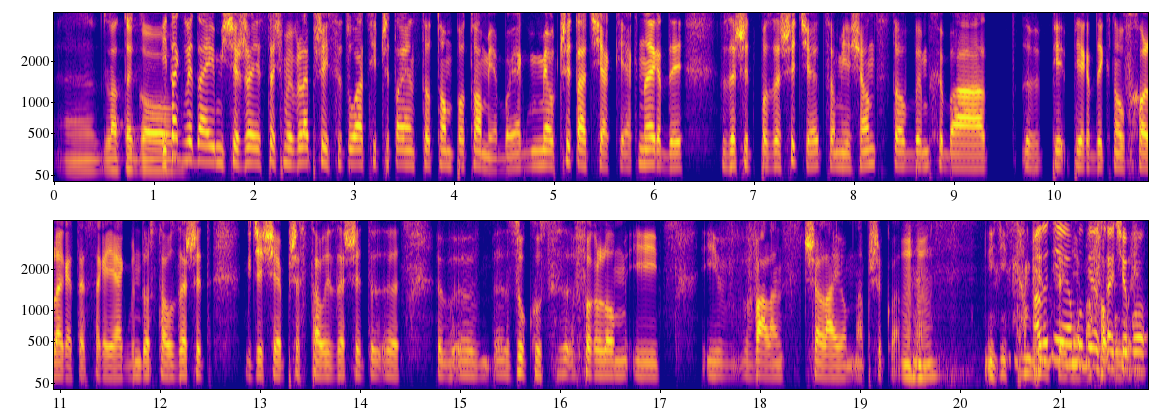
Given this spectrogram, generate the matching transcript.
e, Dlatego... I tak wydaje mi się, że jesteśmy w lepszej sytuacji czytając to tom po tomie, bo jakbym miał czytać jak, jak nerdy zeszyt po zeszycie co miesiąc, to bym chyba pierdyknął w cholerę tę serię. Jakbym dostał zeszyt, gdzie się przez cały zeszyt y, y, y, Zukus, Forlum i, i Valance strzelają na przykład. Mhm. I nic tam Ale nie, ja nie mówię, słuchajcie, bo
